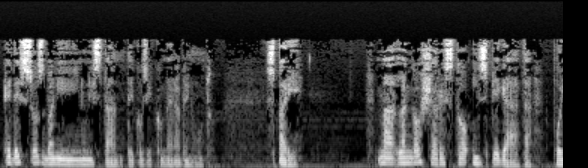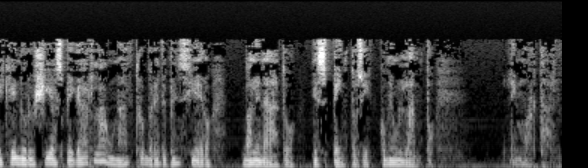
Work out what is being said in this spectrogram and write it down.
ed esso svanì in un istante così come era venuto. Sparì, ma l'angoscia restò inspiegata, poiché non riuscì a spiegarla un altro breve pensiero, balenato e spentosi come un lampo. L'immortalità.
